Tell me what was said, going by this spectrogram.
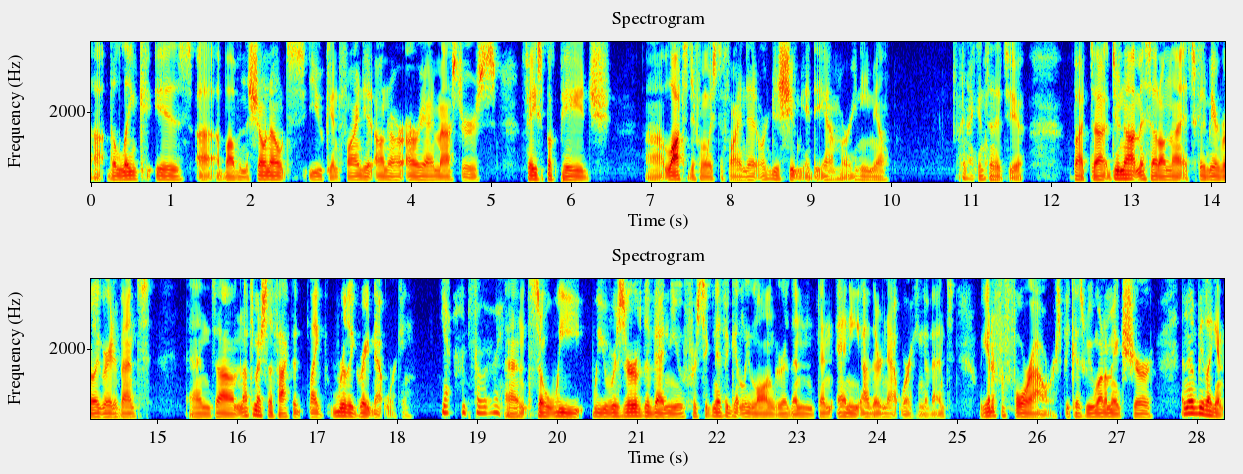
Uh, the link is uh, above in the show notes. You can find it on our REI Masters Facebook page. Uh, lots of different ways to find it, or just shoot me a DM or an email, and I can send it to you. But uh, do not miss out on that. It's going to be a really great event, and um, not to mention the fact that like really great networking Yeah, absolutely. and so we we reserve the venue for significantly longer than than any other networking event we get it for four hours because we want to make sure and there'll be like an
